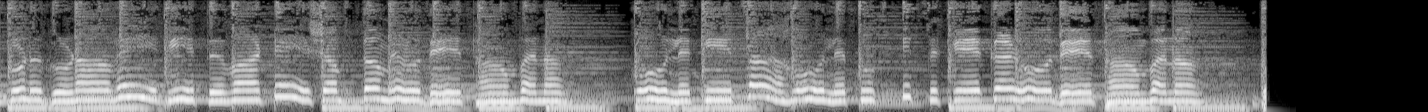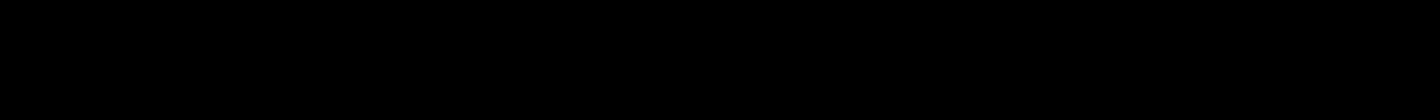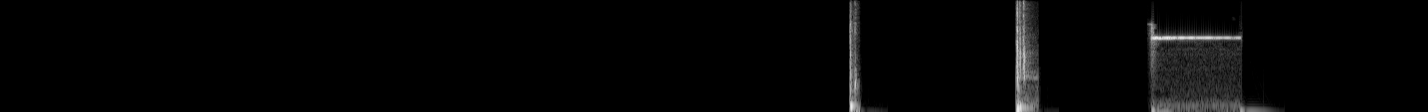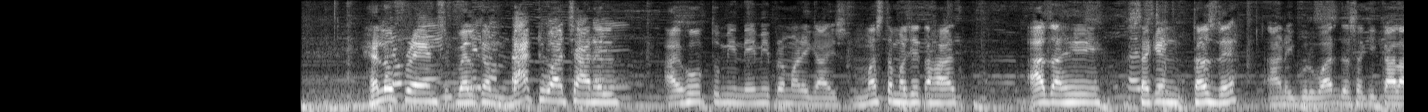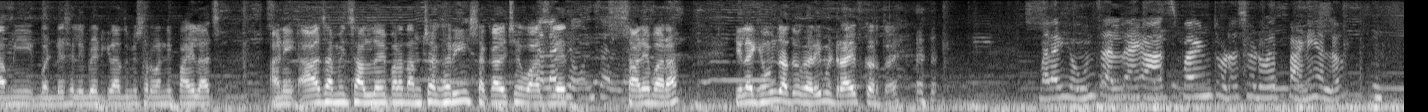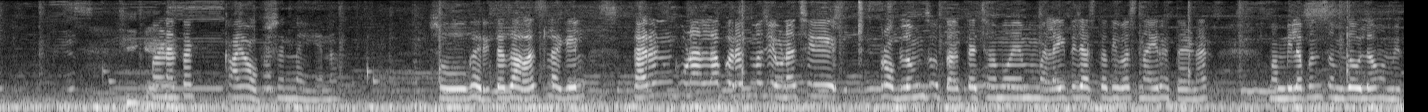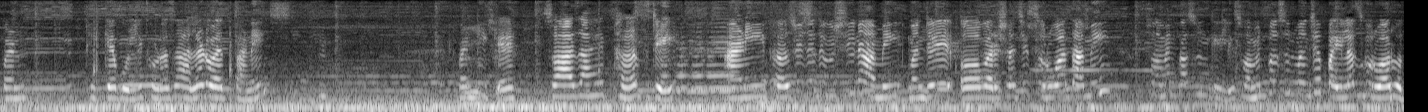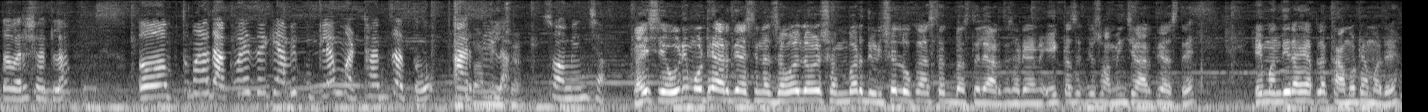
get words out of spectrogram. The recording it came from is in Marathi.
गुणगुणावे गीत वाटे शब्द मिळू दे थांबना. होलकीचा होल तू इतके कळू दे थांबना hello friends welcome back to our channel I hope तुम्ही नेहमीप्रमाणे गाईस मस्त मजेत आहात. आज आहे सेकंड थर्सडे आणि गुरुवार. जसं की काल आम्ही बर्थडे सेलिब्रेट केला तुम्ही सर्वांनी पाहिलाच. आणि आज आम्ही चाललोय परत आमच्या घरी. सकाळचे वाजलेत. साडेबारा. हिला घेऊन जातो घरी. मी ड्राईव्ह करतोय. मला घेऊन चाललाय. आज पण थोडस डोळ्यात पाणी आलं. ठीक पण आहे आता काय ऑप्शन नाहीये ना. सो घरी तर जावंच लागेल. कारण कुणाला परत मग जेवणाचे प्रॉब्लेम्स होतात. त्याच्यामुळे मला इथे जास्त दिवस नाही राहता येणार. मम्मीला पण समजवलं. मम्मी पण ठीक आहे बोलली. थोडंसं आलं डोळ्यात पाणी. पण ठीक आहे. सो आज आहे थर्सडे आणि थर्सडेच्या दिवशी ना आम्ही म्हणजे वर्षाची सुरुवात आम्ही स्वामींपासून केली. स्वामींपासून म्हणजे पहिलाच गुरुवार होता वर्षातला. तुम्हाला दाखवायचंय की आम्ही कुठल्या मठात जातो? आरतीला. स्वामींच्या. काहीच एवढी मोठी आरती असते ना जवळजवळ शंभर दीडशे लोक असतात बसलेले आरतीसाठी आणि एक तासाची स्वामींची आरती असते. हे मंदिर आहे आपल्या कामोठ्यामध्ये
